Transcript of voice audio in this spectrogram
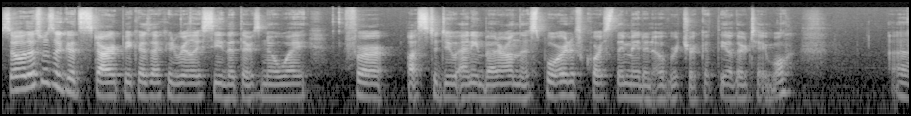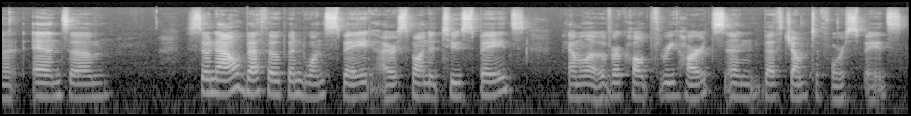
So this was a good start because I could really see that there's no way for us to do any better on this board. Of course, they made an over trick at the other table. Uh, and um, so now Beth opened one spade. I responded two spades. Pamela overcalled three hearts, and Beth jumped to four spades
